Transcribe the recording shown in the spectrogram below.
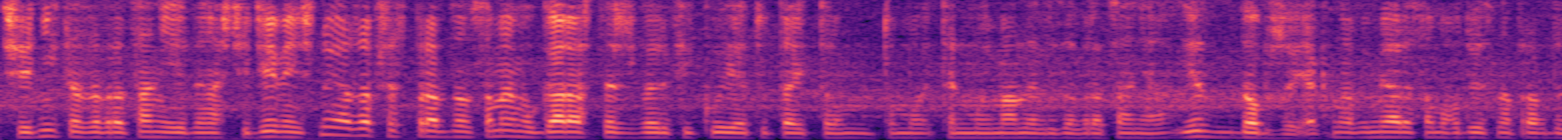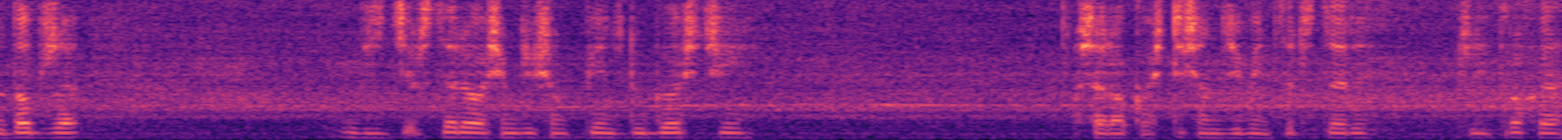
Średnica zawracanie 11,9. No ja zawsze sprawdzam samemu. Garaż też weryfikuje tutaj to, to, ten mój manewr zawracania. Jest dobrze. Jak na wymiarę samochodu jest naprawdę dobrze. Widzicie 4,85 długości. Szerokość 1904, czyli trochę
